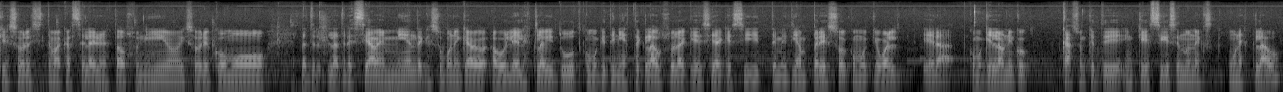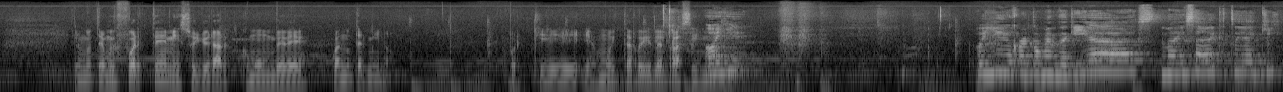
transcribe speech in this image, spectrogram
que es sobre el sistema carcelario en Estados Unidos y sobre cómo la, la treceava enmienda que supone que ab- abolía la esclavitud, como que tenía esta cláusula que decía que si te metían preso, como que igual era, como que es el único caso en que, te, en que sigue siendo un, ex- esclavo. Lo encontré muy fuerte, me hizo llorar como un bebé cuando terminó. Porque es muy terrible el racismo. Oye. Oye, ¿recomendarías Nadie sabe que estoy aquí?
